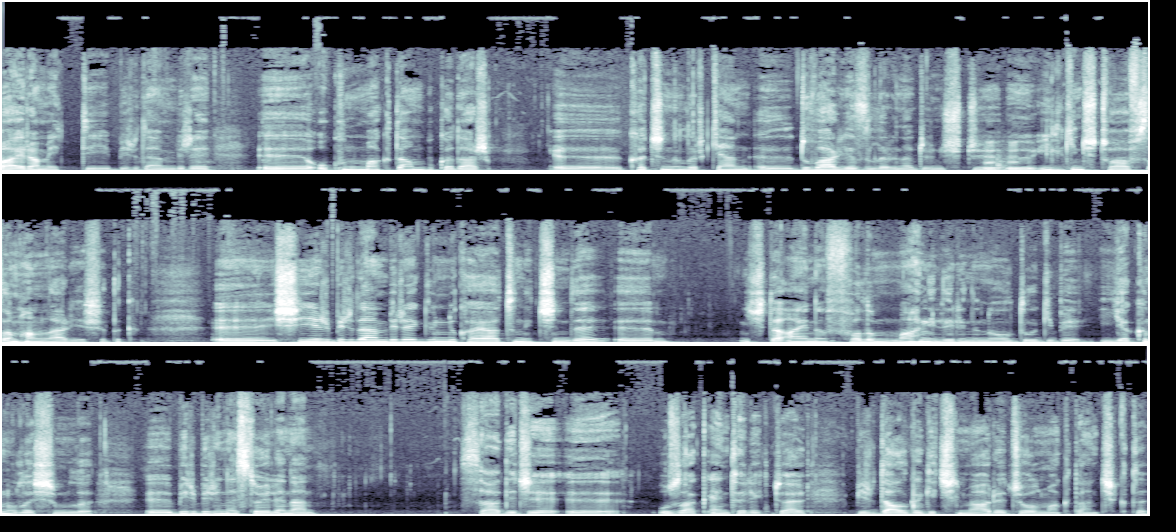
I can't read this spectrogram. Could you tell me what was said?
bayram ettiği birdenbire e, okunmaktan bu kadar e, kaçınılırken e, duvar yazılarına dönüştüğü E, ilginç tuhaf zamanlar yaşadık. E, şiir birdenbire günlük hayatın içinde e, işte aynı falım manilerinin olduğu gibi yakın ulaşımlı e, birbirine söylenen sadece e, uzak entelektüel bir dalga geçilme aracı olmaktan çıktı.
